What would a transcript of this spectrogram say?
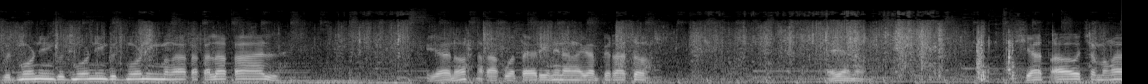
good morning, good morning, good morning mga kakalakal. Ayan oh, nakakuha tayo rin ng ilang piraso. Ayan oh. Shout out sa mga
